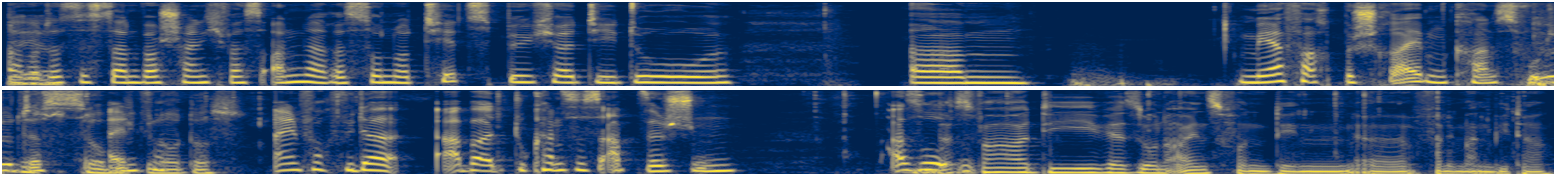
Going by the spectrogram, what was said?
aber ja. das ist dann wahrscheinlich was anderes. So Notizbücher, die du ähm, mehrfach beschreiben kannst, wo Ja, du das das, ich, einfach, genau das. einfach wieder, aber du kannst es abwischen. Also Das war die Version 1 von, den, äh, von dem Anbieter.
